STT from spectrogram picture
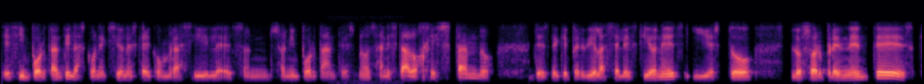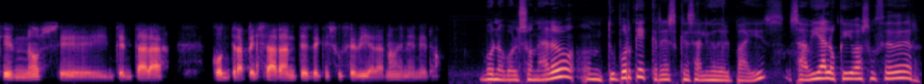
es importante y las conexiones que hay con Brasil eh, son, son importantes, ¿no? Se han estado gestando desde que perdió las elecciones y esto lo sorprendente es que no se intentara contrapesar antes de que sucediera, ¿no? En enero. Bueno, Bolsonaro, ¿tú por qué crees que salió del país? ¿Sabía lo que iba a suceder?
